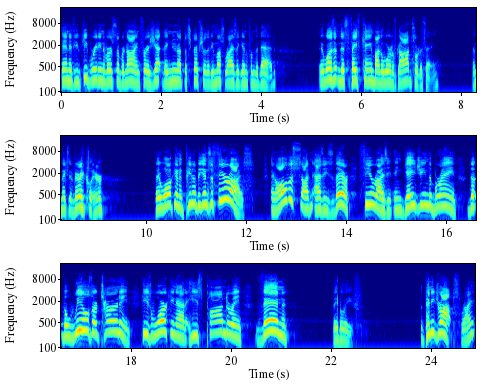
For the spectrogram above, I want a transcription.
And if you keep reading in verse number 9, for as yet they knew not the scripture that he must rise again from the dead. It wasn't this faith came by the word of God sort of thing. It makes it very clear. They walk in and Peter begins to theorize. And all of a sudden, as he's there theorizing, engaging the brain, the, the wheels are turning. He's working at it, he's pondering. Then they believe. The penny drops, right?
